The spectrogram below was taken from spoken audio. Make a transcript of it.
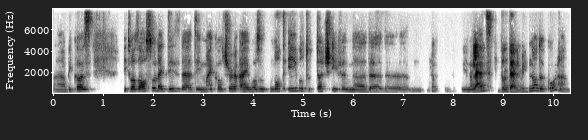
uh, because it was also like this that in my culture I wasn't not able to touch even uh, the the you know Plants? Don't tell me. no the Quran.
